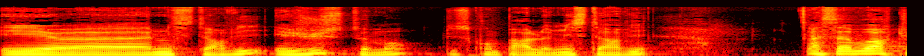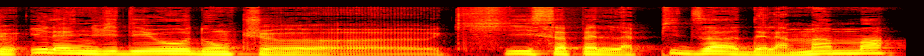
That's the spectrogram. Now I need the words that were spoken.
et euh, Mister V. Et justement, puisqu'on parle de Mister V, à savoir qu'il a une vidéo donc euh, qui s'appelle la pizza de la mama,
